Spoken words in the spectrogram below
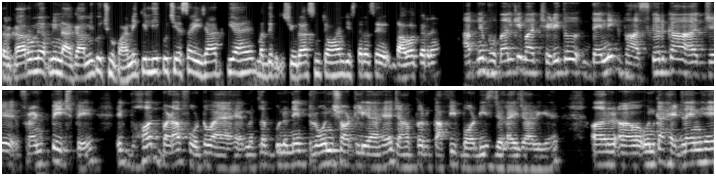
सरकारों ने अपनी नाकामी को छुपाने के लिए कुछ ऐसा इजाद किया है? मध्य प्रदेश शिवराज सिंह चौहान जिस तरह से दावा कर रहे हैं। आपने भोपाल की बात छेड़ी तो दैनिक भास्कर का आज फ्रंट पेज पे एक बहुत बड़ा फ़ोटो आया है। मतलब उन्होंने एक ड्रोन शॉट लिया है जहाँ पर काफ़ी बॉडीज जलाई जा रही है और उनका हेडलाइन है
